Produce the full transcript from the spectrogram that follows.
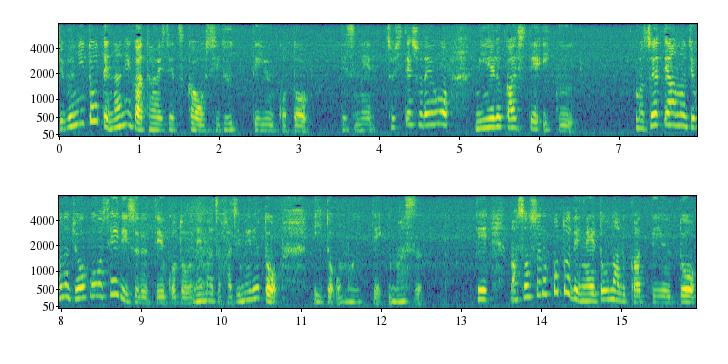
自分にとって何が大切かを知るっていうことですねそしてそれを見える化していく、ま、そうやってあの自分の情報を整理するっていうことをねまず始めるといいと思っています。で、まあ、そうすることでねどうなるかっていうと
